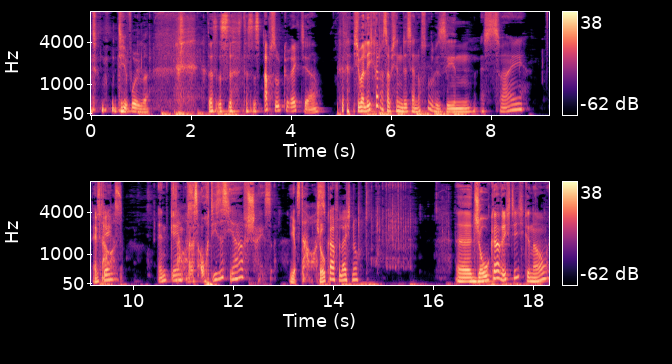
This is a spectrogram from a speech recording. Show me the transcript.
Die Vulva. Das ist, das ist absolut korrekt, ja. Ich überlege gerade, was habe ich denn das ja noch so gesehen? S2, Endgame? Endgame. Star Wars. War das auch dieses Jahr? Scheiße. Ja. Star Wars. Joker vielleicht noch? Äh, Joker, richtig, genau.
